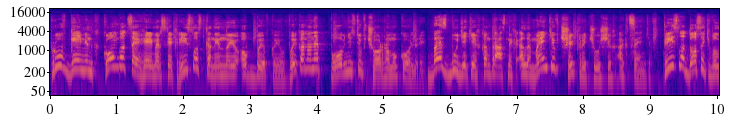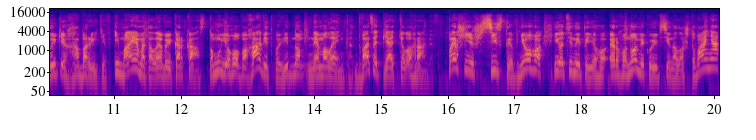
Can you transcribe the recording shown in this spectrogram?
Proof Gaming Combo це геймерське крісло з тканинною оббивкою, виконане повністю в чорному кольорі, без будь-яких контрастних елементів чи кричущих акцентів. Крісло досить великих габаритів і має металевий каркас, тому його вага відповідно немаленька 25 кілограмів. Перш ніж сісти в нього і оцінити його ергономіку і всі налаштування,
